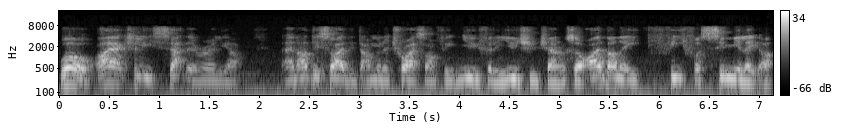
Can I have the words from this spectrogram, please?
Well, I actually sat there earlier and I decided that I'm going to try something new for the YouTube channel. So I done a FIFA simulator.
